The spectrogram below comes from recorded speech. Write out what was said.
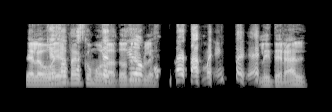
te lo voy a atar como lo ató Triple completamente. literal.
